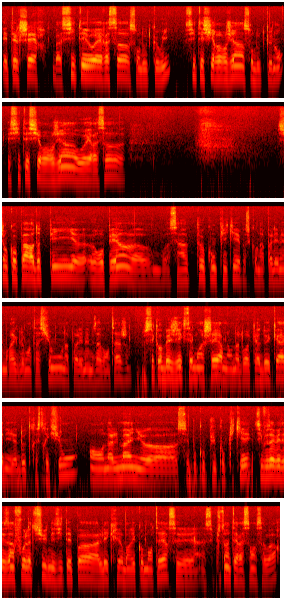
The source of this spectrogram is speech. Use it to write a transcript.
est-elle chère? Bah, Si tu es au RSA, sans doute que oui. Si tu chirurgien, sans doute que non. Et si tu chirurgien au RSA, si on compare à d'autres pays euh, européens, euh, c'est un peu compliqué parce qu'on n'a pas les mêmes réglementations, on n'a pas les mêmes avantages. Je sais qu'en Belgique c'est moins cher, mais on a droit qu'à deux cannes, il y a d'autres restrictions. En Allemagne, euh, c'est beaucoup plus compliqué. Si vous avez des infos là-dessus, n'hésitez pas à l'écrire dans les commentaires, c'est plutôt intéressant à savoir.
